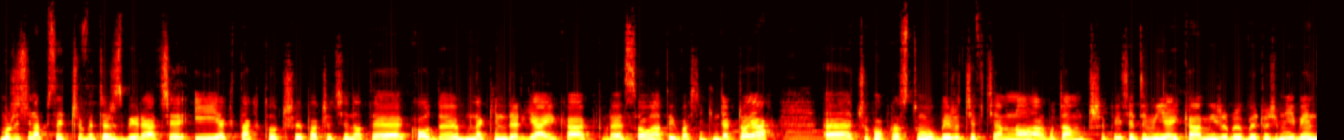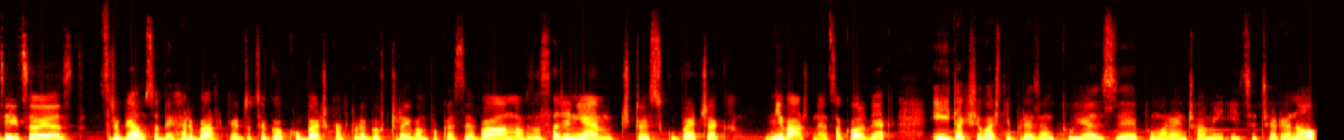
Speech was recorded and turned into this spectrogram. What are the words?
Możecie napisać, czy wy też zbieracie i jak tak, to czy patrzycie na te kody na Kinder Jajka, które są na tych właśnie Kinder Joyach, e, czy po prostu bierzecie w ciemno, albo tam trzepiecie tymi jajkami, żeby wyczuć mniej więcej co jest. Zrobiłam sobie herbatkę do tego kubeczka, którego wczoraj Wam pokazywałam, a w zasadzie nie wiem, czy to jest kubeczek, nieważne, cokolwiek. I tak się właśnie prezentuje z pomarańczami i cytryną.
